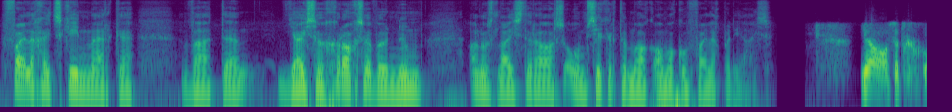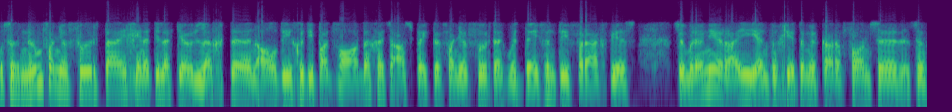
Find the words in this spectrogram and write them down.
veiligheidskenmerke wat ehm um, jy sou graag sou wou noem aan ons luisteraars om seker te maak almal kom veilig by die huis? Ja, ons het ons het genoem van jou voertuig en natuurlik jou ligte en al die goed die padwaardigheidsaspekte van jou voertuig moet definitief reg wees. So moet nou nie ry en vergeet om jou karavaan se so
